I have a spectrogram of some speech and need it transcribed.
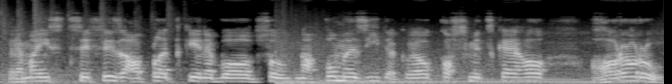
které mají sci-fi zápletky nebo jsou na pomezí takového kosmického hororu.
